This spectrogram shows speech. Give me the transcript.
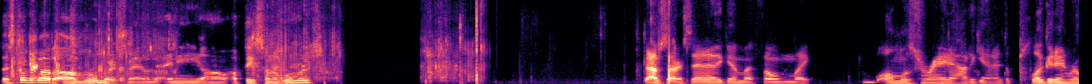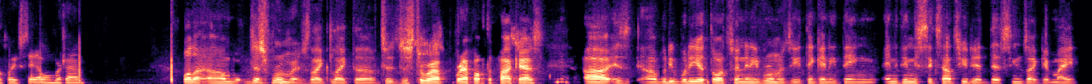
let's talk about um rumors, man. Any uh, updates on the rumors? I'm sorry, say that again. My phone like almost ran out again. I had to plug it in real quick. Say that one more time. Well, uh, um, just rumors, like like the just, just to wrap wrap up the podcast. Uh, is uh, what, do, what are your thoughts on any rumors? Do you think anything anything that sticks out to you that, that seems like it might,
